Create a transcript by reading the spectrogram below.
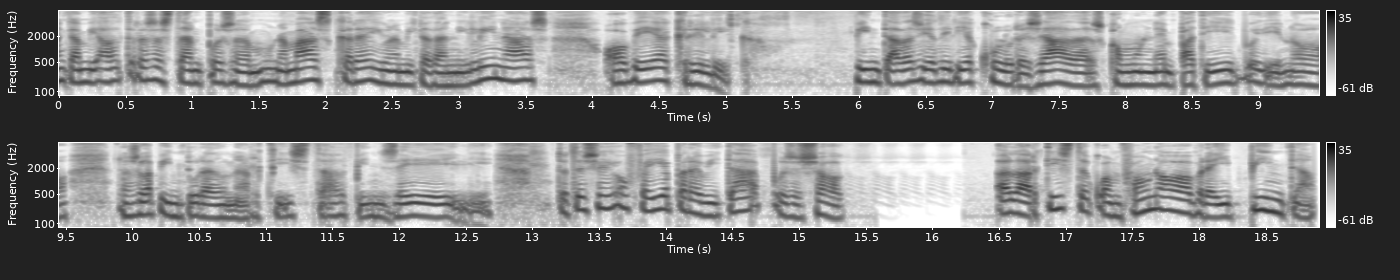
en canvi altres estan doncs, amb una màscara i una mica d'anilines o bé acrílic pintades, jo diria, colorejades, com un nen petit, vull dir, no, no és la pintura d'un artista, el pinzell... I... Tot això jo ho feia per evitar, doncs això, l'artista quan fa una obra i pinta,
